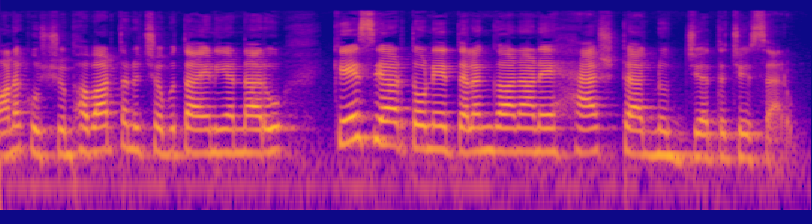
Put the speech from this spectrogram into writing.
మనకు శుభవార్తను చెబుతాయని అన్నారు. కేసీఆర్తోనే తెలంగాణనే తెలంగాణ అనే హ్యాష్ ట్యాగ్ను జత చేశారు.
